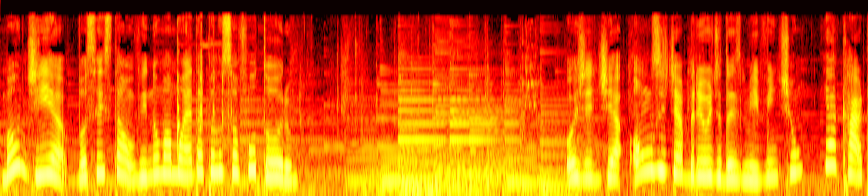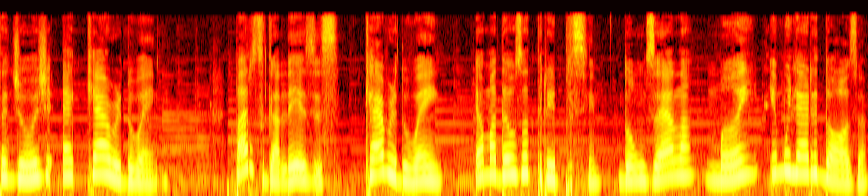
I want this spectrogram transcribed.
Bom dia, você está ouvindo uma moeda pelo seu futuro. Hoje é dia 11 de abril de 2021 e a carta de hoje é Carrie Duane. Para os galeses, Carrie Duane é uma deusa tríplice, donzela, mãe e mulher idosa,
